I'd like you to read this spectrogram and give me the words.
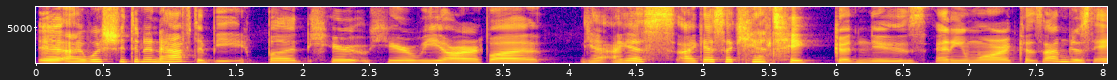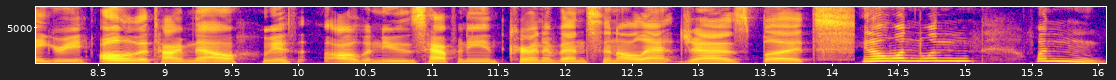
It, I wish it didn't have to be, but here here we are. But yeah, I guess I guess I can't take good news anymore because I'm just angry all of the time now with all the news happening, current events and all that jazz. But you know, one one one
